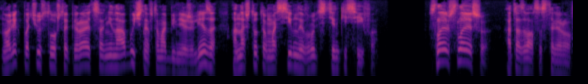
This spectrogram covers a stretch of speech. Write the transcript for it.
но Олег почувствовал, что опирается не на обычное автомобильное железо, а на что-то массивное вроде стенки сейфа. «Слышь, слышу!» – отозвался Столяров.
